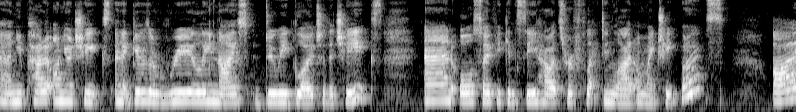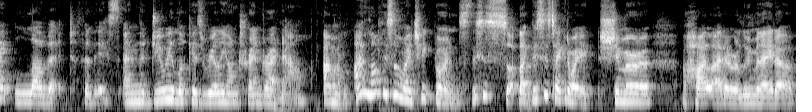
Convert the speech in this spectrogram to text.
and you pat it on your cheeks and it gives a really nice dewy glow to the cheeks. And also if you can see how it's reflecting light on my cheekbones. I love it for this and the dewy look is really on trend right now. Um, I love this on my cheekbones. This is so, like, this is taken away shimmer, a highlighter, illuminator,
